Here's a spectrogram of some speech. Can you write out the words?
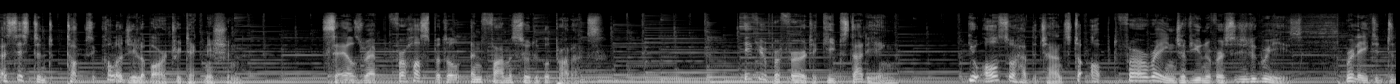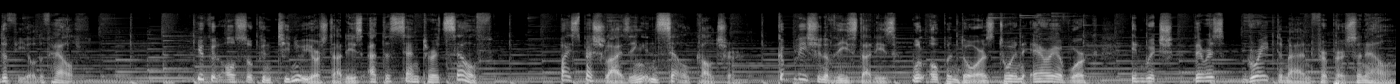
Assistant Toxicology Laboratory Technician, Sales Rep for Hospital and Pharmaceutical Products. If you prefer to keep studying, you also have the chance to opt for a range of university degrees related to the field of health. You can also continue your studies at the centre itself by specialising in cell culture. Completion of these studies will open doors to an area of work in which there is great demand for personnel.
